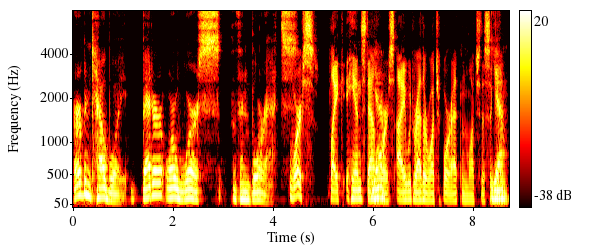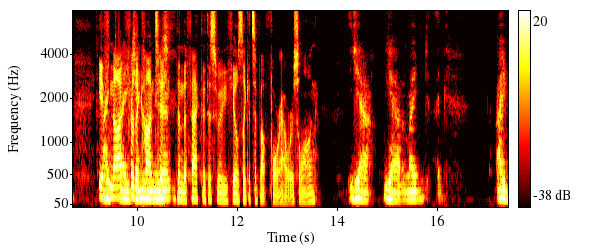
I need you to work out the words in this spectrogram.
Urban Cowboy, better or worse than Borat? worse. Like hands down Yeah. worse. I would rather watch Borat than watch this again. If I- not I for the content, then the fact that this movie feels like it's about four hours long. Yeah, yeah. Like, I I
